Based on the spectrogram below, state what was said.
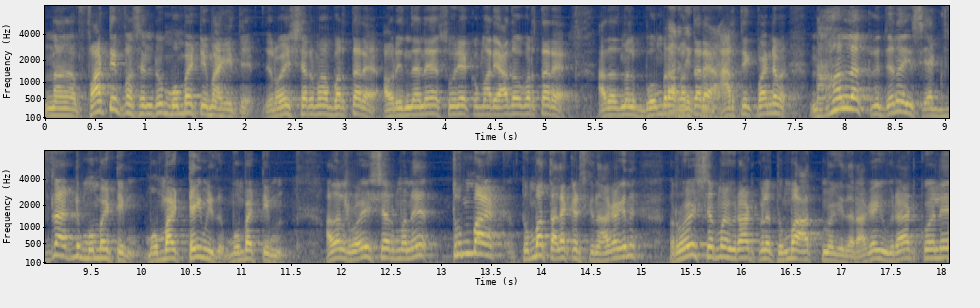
ನಾ ಫಾರ್ಟಿ ಪರ್ಸೆಂಟು ಮುಂಬೈ ಟೀಮ್ ಆಗೈತೆ ರೋಹಿತ್ ಶರ್ಮಾ ಬರ್ತಾರೆ ಅವರಿಂದನೇ ಸೂರ್ಯಕುಮಾರ್ ಯಾದವ್ ಬರ್ತಾರೆ ಅದಾದ್ಮೇಲೆ ಬುಮ್ರಾ ಬರ್ತಾರೆ ಹಾರ್ದಿಕ್ ಪಾಂಡ್ಯ. ನಾಲ್ಕು ಜನ is exactly Mumbai team Mumbai team ಇದು ಮುಂಬೈ ಟೀಮ್. ಅದ್ರಲ್ಲಿ ರೋಹಿತ್ ಶರ್ಮನೇ ತುಂಬ ತುಂಬ ತಲೆ ಕೆಡಿಸ್ಕೊಂಡು ಹಾಗಾಗಿ ರೋಹಿತ್ ಶರ್ಮಾ ವಿರಾಟ್ ಕೊಹ್ಲಿ ತುಂಬ ಆತ್ಮವಾಗಿದ್ದಾರೆ ಹಾಗಾಗಿ ವಿರಾಟ್ ಕೊಹ್ಲಿ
